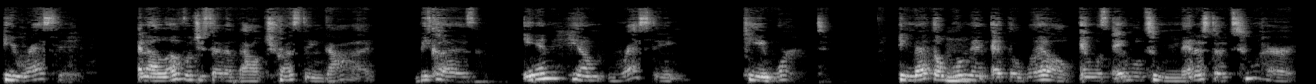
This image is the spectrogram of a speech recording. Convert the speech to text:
He rested. And I love what you said about trusting God because in him resting, he worked. He met the mm-hmm. woman at the well and was able to minister to her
